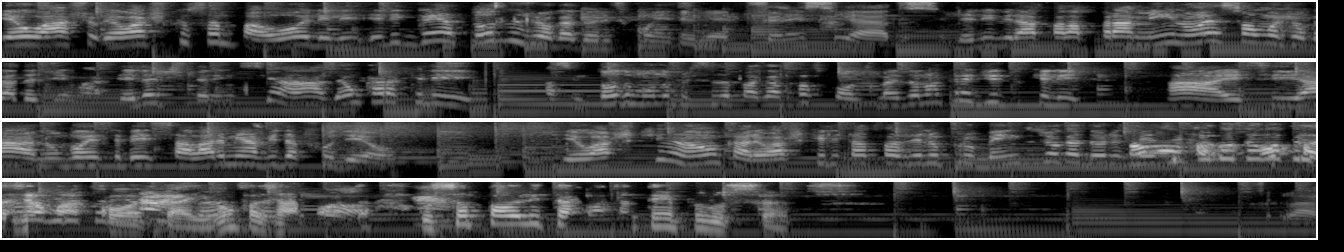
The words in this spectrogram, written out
eu acho, eu acho que o Sampaoli ele, ele ganha todos os jogadores com isso. ele é diferenciado, sim. Ele virar e falar, pra mim, não é só uma jogada de imagem, ele é diferenciado. É um cara que ele, assim, todo mundo precisa pagar suas contas, mas eu não acredito que ele, ah, esse, ah, não vou receber esse salário, minha vida fudeu. Eu acho que não, cara. Eu acho que ele tá fazendo pro bem dos jogadores mesmo. Vamos, uma vamos fazer uma conta do aí, vamos fazer né? uma conta. O São Paulo ele tá há quanto tempo no Santos? Sei lá,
